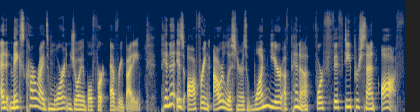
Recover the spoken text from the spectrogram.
and it makes car rides more enjoyable for everybody. Pinna is offering our listeners one year of Pinna for 50% off.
